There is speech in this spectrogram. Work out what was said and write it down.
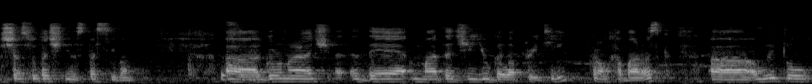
Сейчас уточню, спасибо. Uh, Guru Maharaj, the Mataji Yugala Priti from Khabarovsk, uh, a little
